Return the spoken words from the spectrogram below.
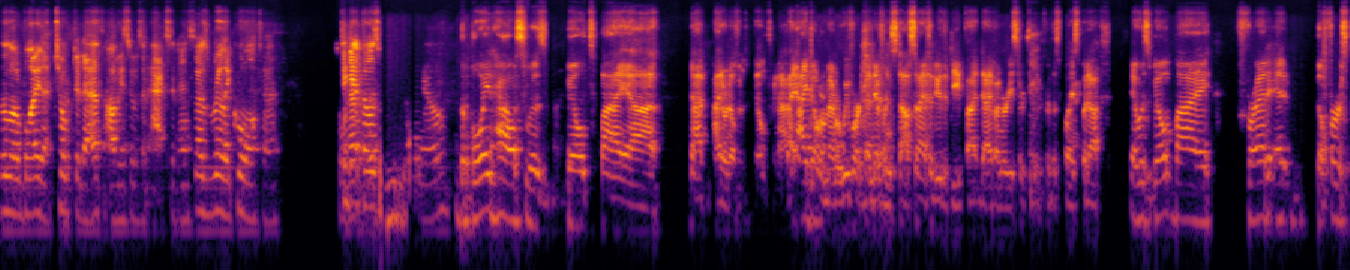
the little boy that choked to death, obviously it was an accident. So it was really cool to to get those. The Boyd House was built by uh not I don't know if it was built or not. I, I don't remember. We've worked on different stuff, so I have to do the deep dive on research for this place. But uh it was built by Fred the first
